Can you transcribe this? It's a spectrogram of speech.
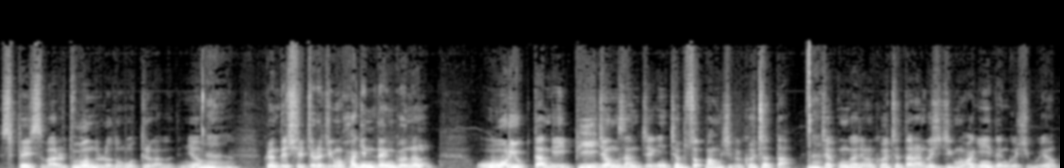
스페이스바를 두 번 눌러도 못 들어가거든요. 네. 그런데 실제로 지금 확인된 거는 5, 6단계의 비정상적인 접속 방식을 거쳤다. 네. 접근 과정을 거쳤다는 것이 지금 확인이 된 것이고요.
